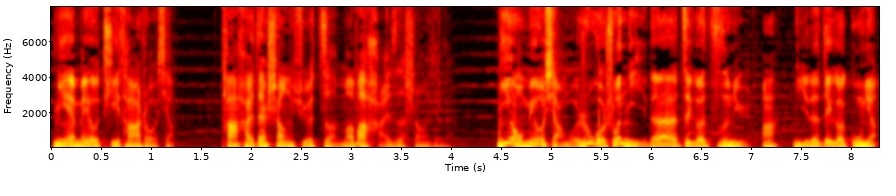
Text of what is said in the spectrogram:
你也没有替他着想，他还在上学，怎么把孩子生下来？你有没有想过，如果说你的这个子女啊，你的这个姑娘，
